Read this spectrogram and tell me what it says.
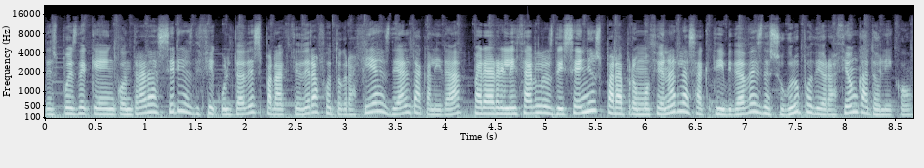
después de que encontrara serias dificultades para acceder a fotografías de alta calidad para realizar los diseños para promocionar las actividades de su grupo de oración católico.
